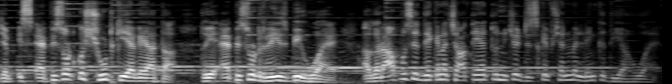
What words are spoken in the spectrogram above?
जब इस एपिसोड को शूट किया गया था तो ये एपिसोड रिलीज़ भी हुआ है। अगर आप उसे देखना चाहते हैं तो नीचे डिस्क्रिप्शन में लिंक दिया हुआ है।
